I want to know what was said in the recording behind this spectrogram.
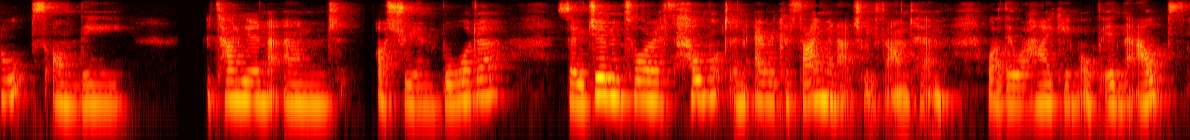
Alps on the Italian and Austrian border. So German tourists Helmut and Erika Simon actually found him while they were hiking up in the Alps.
